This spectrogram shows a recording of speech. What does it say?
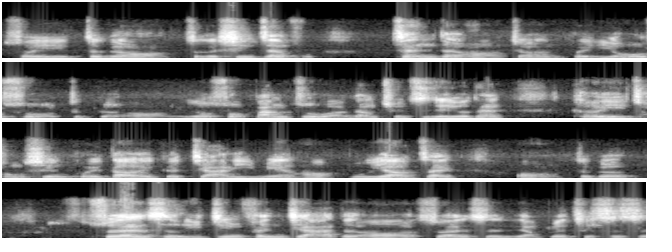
所以这个哦，这个新政府真的哈将会有所这个哦有所帮助啊，让全世界犹太人可以重新回到一个家里面哈，不要再哦这个虽然是已经分家的哦，虽然是两边其实是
